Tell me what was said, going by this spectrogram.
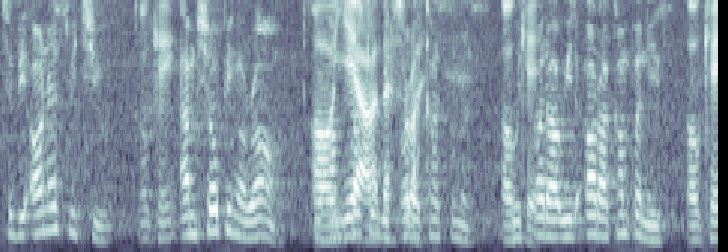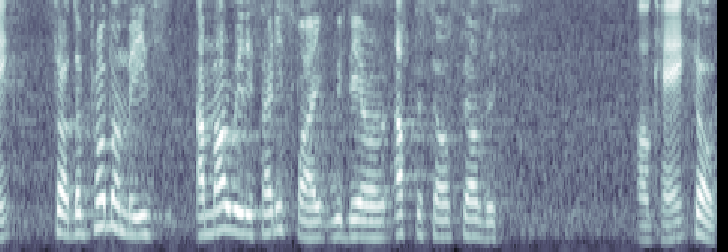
to be honest with you, Okay. I'm shopping around. So Oh, I'm yeah, talking with other right. customers, Okay. with other with other companies. Okay. So the problem is I'm not really satisfied with their after sales service. Okay. So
